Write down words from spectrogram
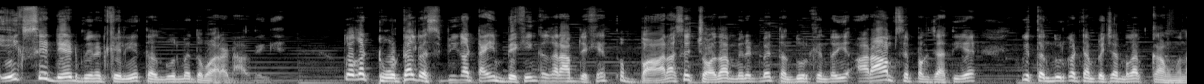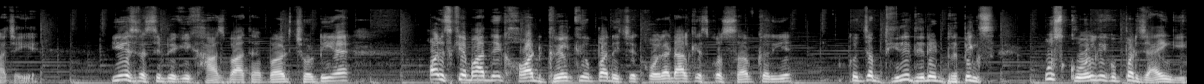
एक से डेढ़ मिनट के लिए तंदूर में दोबारा डाल देंगे। तो अगर टोटल रेसिपी का टाइम बेकिंग का अगर आप देखें तो 12 से 14 मिनट में तंदूर के अंदर ये आराम से पक जाती है, क्योंकि तंदूर का टेम्परेचर मगर कम होना चाहिए। ये इस रेसिपी की खास बात है बर्ड छोटी है, और इसके बाद एक हॉट ग्रिल के ऊपर नीचे कोयला डाल के इसको सर्व करिए। तो जब धीरे धीरे ड्रिपिंग्स उस कोयल के ऊपर जाएँगी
